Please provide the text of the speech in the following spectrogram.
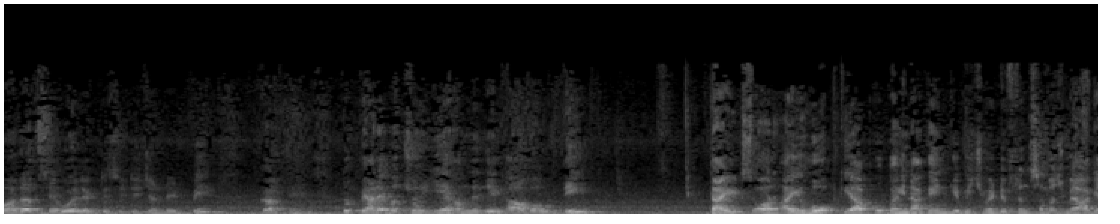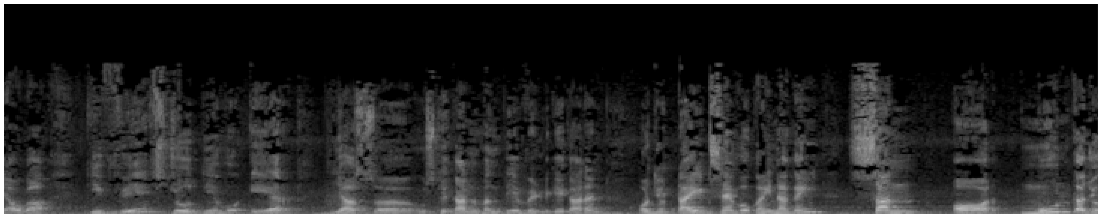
मदद से वो इलेक्ट्रिसिटी जनरेट भी करते हैं। तो प्यारे बच्चों, ये हमने देखा अबाउट दी टाइड्स और आई होप कि आपको कहीं ना कहीं इनके बीच में डिफरेंस समझ में आ गया होगा कि वेव्स जो होती हैं वो एयर या उसके कारण बनती है विंड के कारण, और जो टाइड्स हैं वो कहीं ना कहीं सन और मून का जो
